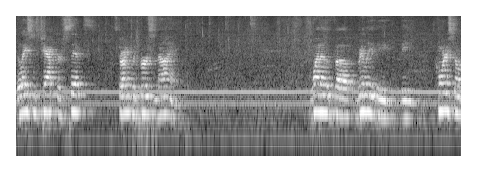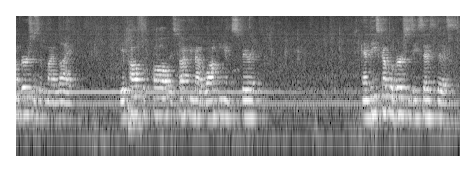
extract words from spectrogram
Galatians chapter 6, starting with verse 9. One of uh, really the, the cornerstone verses of my life. The Apostle Paul is talking about walking in the Spirit. And these couple verses, he says this.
